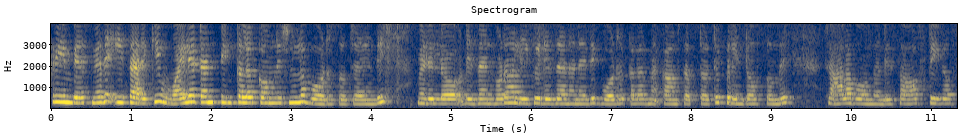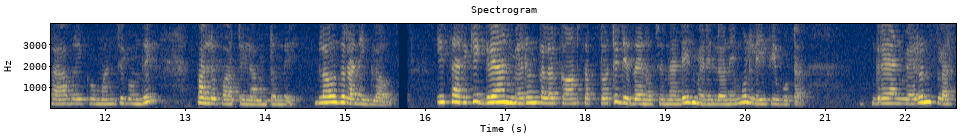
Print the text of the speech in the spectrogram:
క్రీమ్ బేస్ మీద ఈ శారీకి వైలెట్ అండ్ పింక్ కలర్ కాంబినేషన్లో బోర్డర్స్ వచ్చాయండి. మిడిల్లో డిజైన్ కూడా లీఫీ డిజైన్ అనేది బోర్డర్ కలర్ కాన్సెప్ట్ తోటి ప్రింట్ వస్తుంది. చాలా బాగుందండి. సాఫ్టీగా ఫ్యాబ్రిక్ మంచిగా ఉంది. పళ్ళు పార్టీలా ఉంటుంది. Blouse running blouse. ఈ శారీకి గ్రాండ్ మెరూన్ కలర్ కాన్సెప్ట్ తోటి డిజైన్ వచ్చిందండి. మిడిల్లోనేమో leafy buta grand maroon plus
